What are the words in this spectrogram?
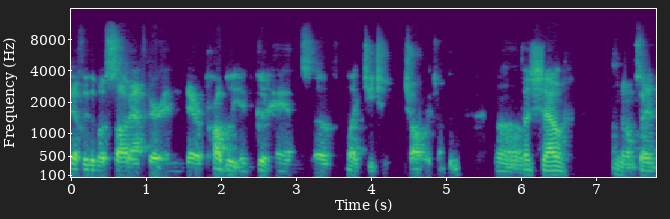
definitely the most sought after, and they're probably in good hands of like Cheech and Chong or something. Um, For sure. you know what I'm saying?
